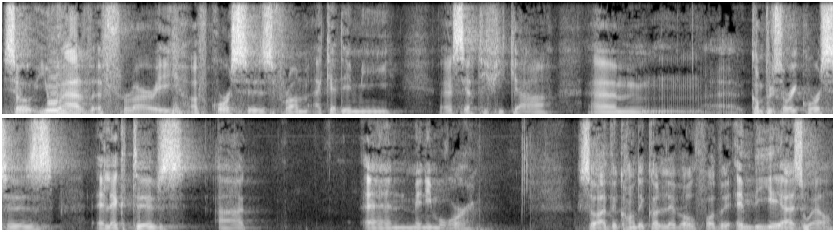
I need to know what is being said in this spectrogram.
so you have a flurry of courses from academy, uh, um, uh, compulsory courses, electives, uh, and many more. So at the Grande École level, for the MBA as well.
